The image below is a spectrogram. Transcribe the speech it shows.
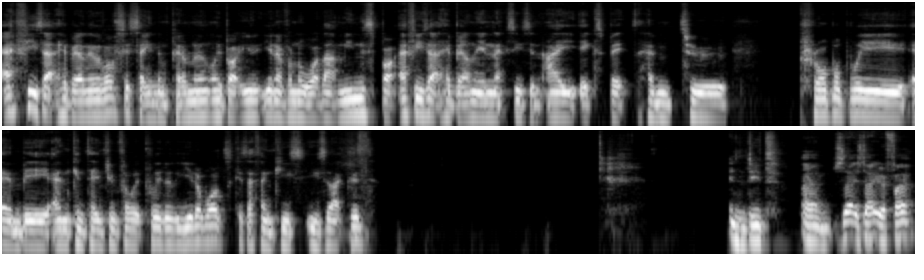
if he's at Hibernian, they've obviously signed him permanently, but you, you never know what that means. But if he's at Hibernian next season, I expect him to probably um, be in contention for like Player of the Year awards because I think he's he's that good. Indeed. Um, is that is that your five,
